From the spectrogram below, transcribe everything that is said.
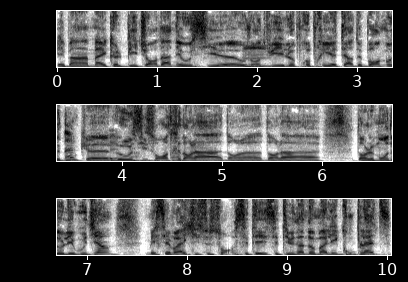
et ben Michael B. Jordan est aussi euh, aujourd'hui le propriétaire de Bournemouth. Donc euh, c'est eux aussi sont rentrés dans la dans la dans la dans le monde hollywoodien. Mais c'est vrai qu'ils se sont c'était c'était une anomalie complète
